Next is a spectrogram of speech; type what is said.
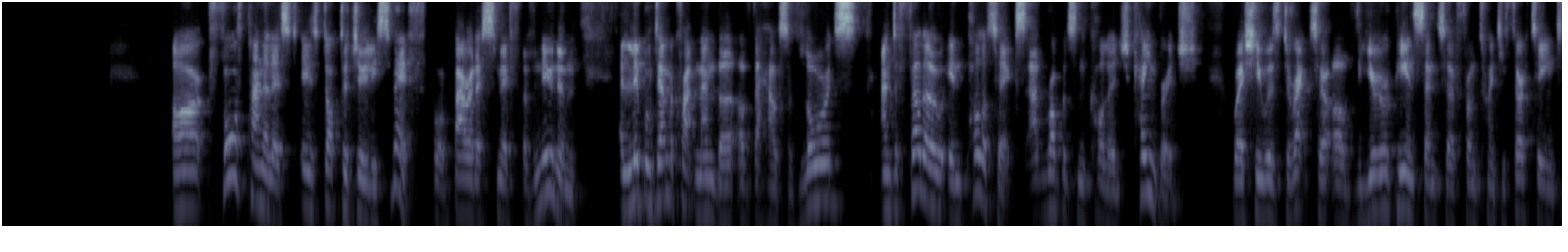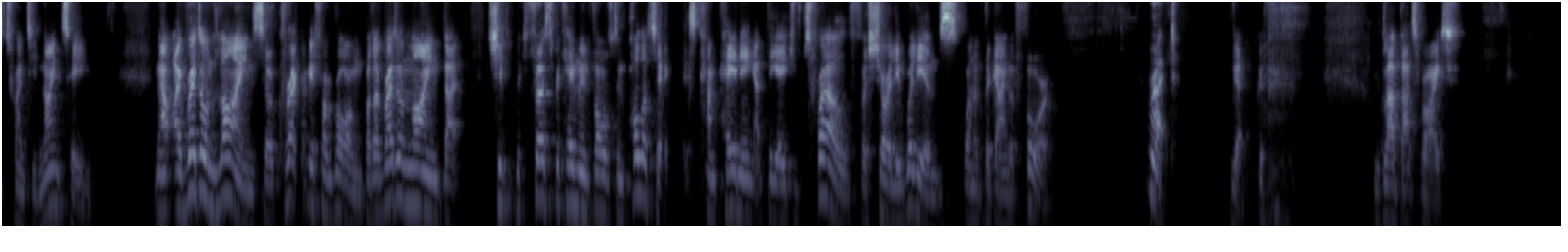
Our fourth panelist is Dr. Julie Smith, or Baroness Smith of Newnham, a Liberal Democrat member of the House of Lords and a fellow in politics at Robinson College, Cambridge, where she was director of the European Centre from 2013 to 2019. Now, I read online, so correct me if I'm wrong, but I read online that she first became involved in politics campaigning at the age of 12 for Shirley Williams, one of the Gang of Four. Correct. Yeah, I'm glad that's right.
